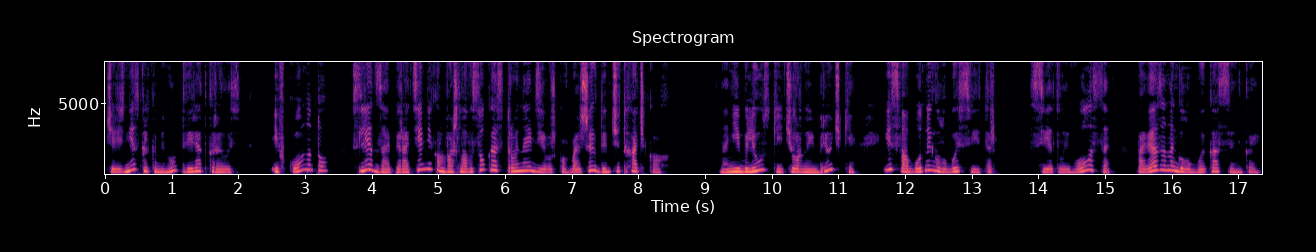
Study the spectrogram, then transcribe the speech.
Через несколько минут дверь открылась, и в комнату вслед за оперативником вошла высокая стройная девушка в больших дымчатых очках. На ней были узкие черные брючки и свободный голубой свитер. Светлые волосы повязаны голубой косынкой.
